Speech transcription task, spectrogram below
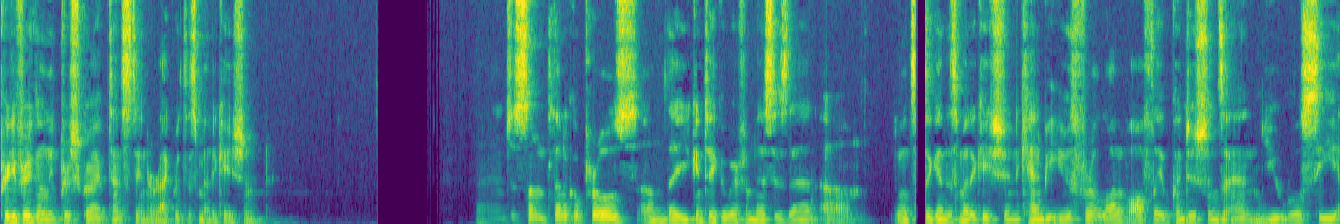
pretty frequently prescribed, tends to interact with this medication. And just some clinical pros um, that you can take away from this is that um, once again, this medication can be used for a lot of off-label conditions, and you will see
